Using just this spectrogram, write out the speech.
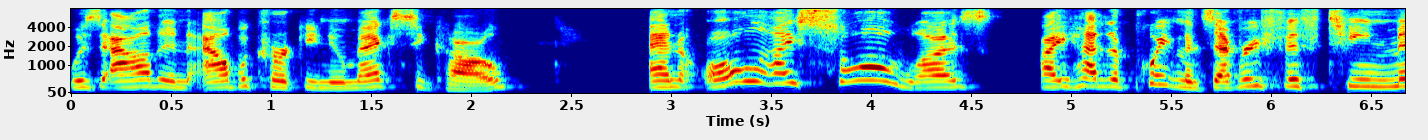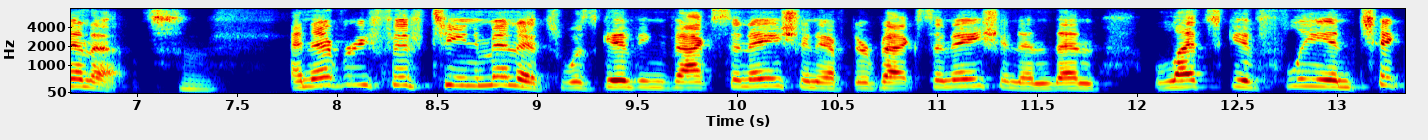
was out in Albuquerque, New Mexico. And all I saw was I had appointments every 15 minutes. Hmm. And every 15 minutes was giving vaccination after vaccination. And then let's give flea and tick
